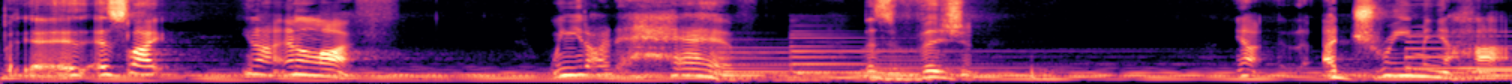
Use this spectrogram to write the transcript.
But it's like, you know, in life, when you don't have this vision, you know, a dream in your heart,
